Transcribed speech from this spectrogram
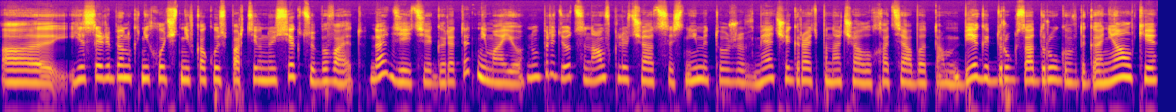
А, если ребенок не хочет ни в какую спортивную секцию, бывает, да, дети говорят, это не мое, ну придется нам включаться, с ними тоже в мяч играть поначалу хотя бы, там бегать друг за другом в догонялке.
